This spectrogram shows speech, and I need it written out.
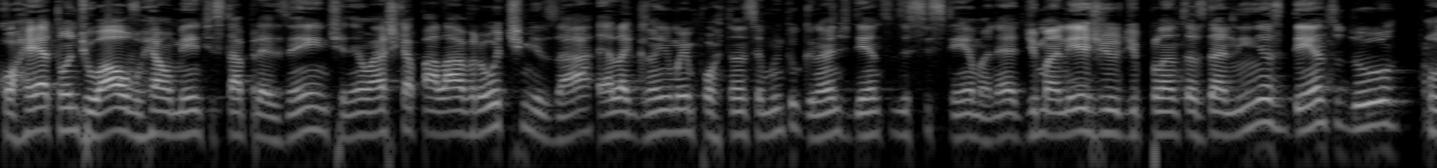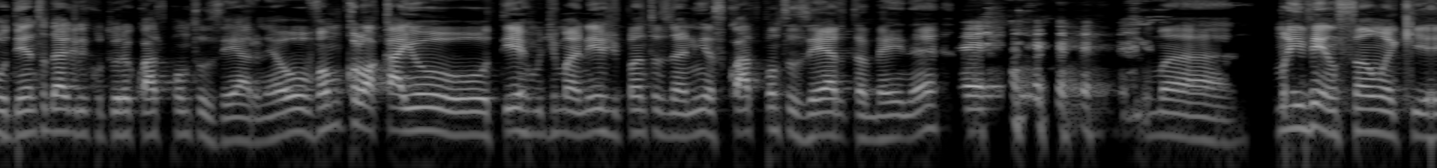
correto, onde o alvo realmente está presente, né? Eu acho que a palavra otimizar, ela ganha uma importância muito grande dentro dentro desse sistema, né, de manejo de plantas daninhas dentro do ou dentro da agricultura 4.0, né? Ou vamos colocar aí o, o, termo de manejo de plantas daninhas 4.0 também, né? É. Uma uma invenção aqui.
